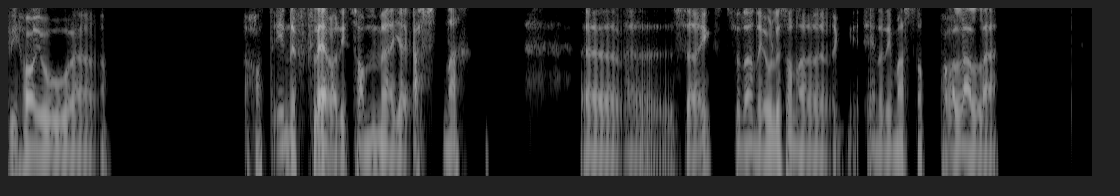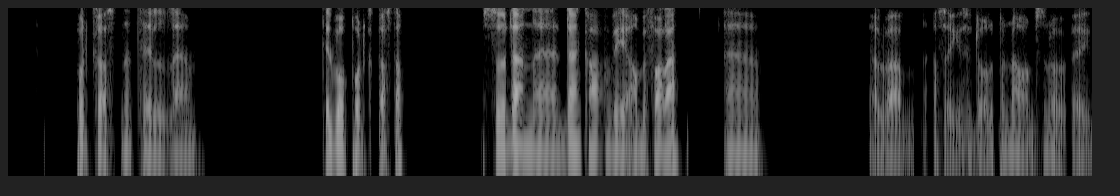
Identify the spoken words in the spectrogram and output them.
Vi har jo uh, hatt inne flere av de samme gjestene, ser jeg. Så den er jo litt sånn der, en av de mest sånn parallelle podkastene til, eh, til vår podkast, da. Så den, eh, den kan vi anbefale. Uh, all verden. Altså, jeg er så dårlig på navn, så nå jeg,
